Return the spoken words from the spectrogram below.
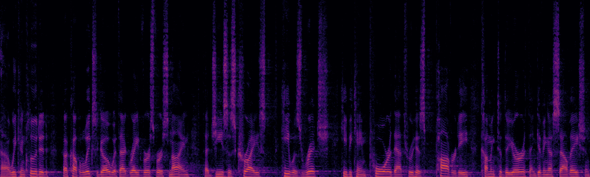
Uh, we concluded a couple of weeks ago with that great verse, verse 9, that Jesus Christ, He was rich, He became poor, that through His poverty, coming to the earth and giving us salvation,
